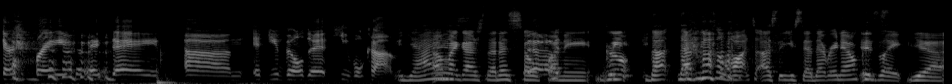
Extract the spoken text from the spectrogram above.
there's a phrase that they say, um, "If you build it, he will come." Yes. Oh my gosh, that is so Yeah. funny. girl, We- that that means a lot to us that you said that right now. it's Because like, yeah,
